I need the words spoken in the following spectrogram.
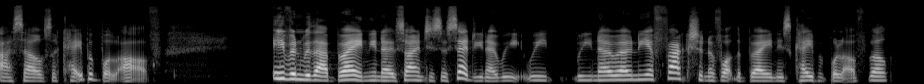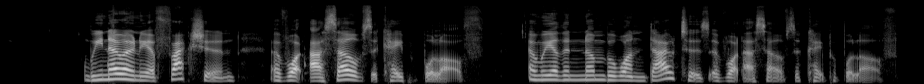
ourselves are capable of. Even with our brain you know scientists have said you know we we we know only a fraction of what the brain is capable of. Well we know only a fraction of what ourselves are capable of and we are the number one doubters of what ourselves are capable of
